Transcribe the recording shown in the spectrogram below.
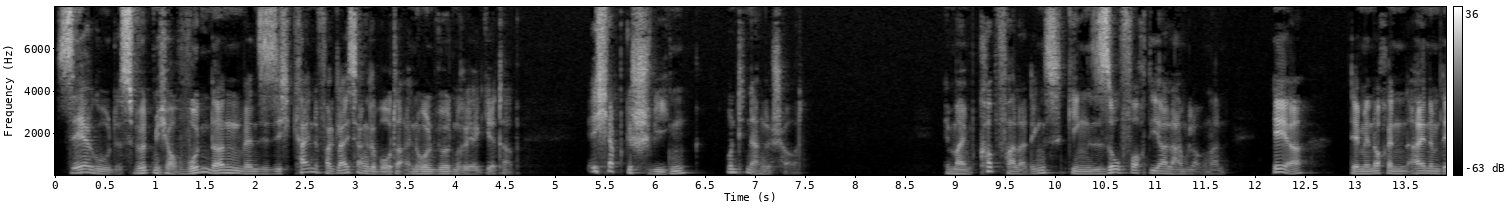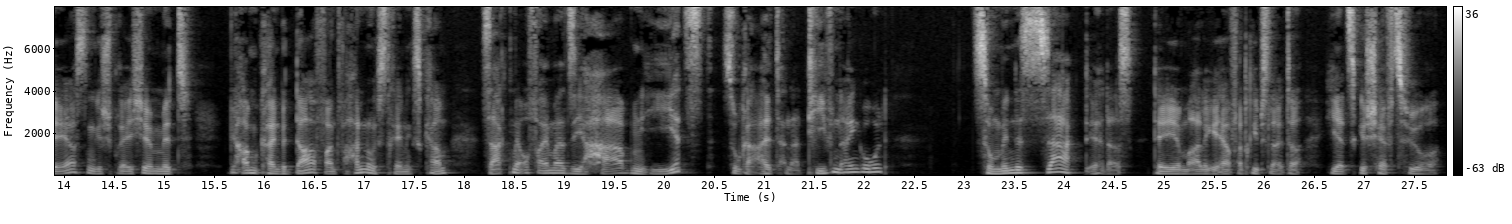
sehr gut, es würde mich auch wundern, wenn Sie sich keine Vergleichsangebote einholen würden, reagiert habe. Ich habe geschwiegen und ihn angeschaut. In meinem Kopf allerdings gingen sofort die Alarmglocken an. Er, der mir noch in einem der ersten Gespräche mit Wir haben keinen Bedarf an Verhandlungstrainings kam, sagt mir auf einmal, sie haben jetzt sogar Alternativen eingeholt? Zumindest sagt er das, der ehemalige Herr Vertriebsleiter, jetzt Geschäftsführer.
